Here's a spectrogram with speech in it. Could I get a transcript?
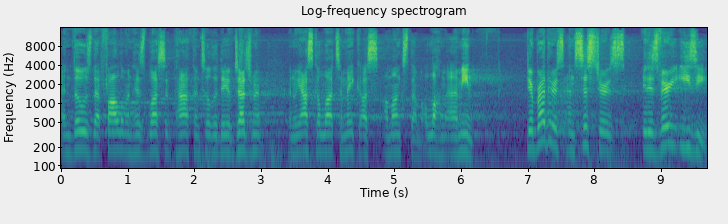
and those that follow in His blessed path until the day of judgment. And we ask Allah to make us amongst them. Allahumma ameen. Dear brothers and sisters, it is very easy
